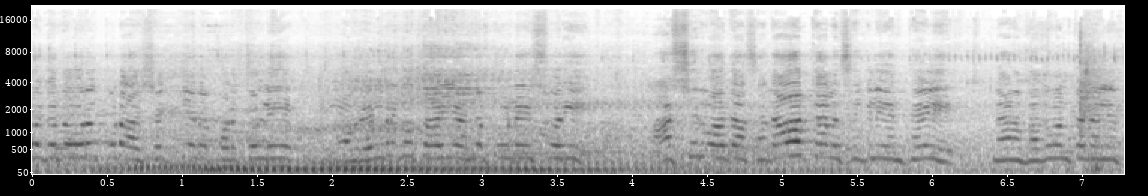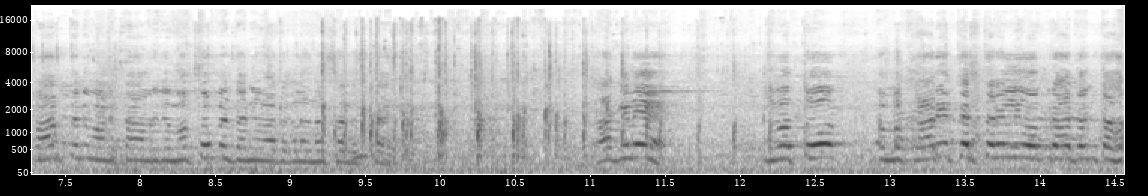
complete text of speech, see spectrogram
ವರ್ಗದವರು ಕೂಡ ಆ ಶಕ್ತಿಯನ್ನು ಪಡ್ಕೊಳ್ಳಿ. ಅವರೆಲ್ಲರಿಗೂ ತಾಯಿ ಅನ್ನಪೂರ್ಣೇಶ್ವರಿ ಆಶೀರ್ವಾದ ಸದಾ ಕಾಲ ಸಿಗಲಿ ಅಂತ ಹೇಳಿ ನಾನು ಭಗವಂತನಲ್ಲಿ ಪ್ರಾರ್ಥನೆ ಮಾಡುತ್ತಾ ಅವರಿಗೆ ಮತ್ತೊಮ್ಮೆ ಧನ್ಯವಾದಗಳನ್ನು ಸಲ್ಲಿಸ್ತಾ ಇದ್ದೇನೆ. ಹಾಗೆಯೇ ಇವತ್ತು ನಮ್ಮ ಕಾರ್ಯಕರ್ತರಲ್ಲಿ ಒಬ್ಬರಾದಂತಹ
